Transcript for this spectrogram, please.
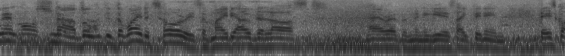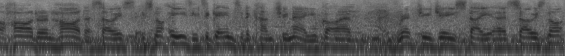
Be a bit more well, strict no, but the, the way the Tories have made it over the last however many years they've been in, it's got harder and harder. So it's it's not easy to get into the country now. You've got to have refugee status. So it's not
